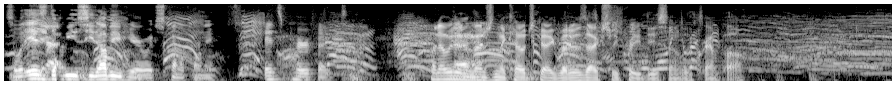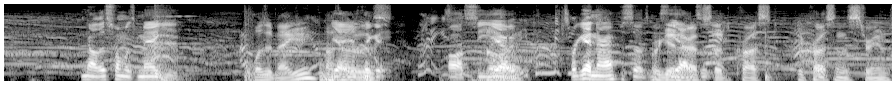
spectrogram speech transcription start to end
so it is Yeah. WCW here, which is kind of funny. It's perfect. I know we didn't mention the couch gag, but it was actually pretty decent with Grandpa. No, this one was Maggie. Was it Maggie? I Yeah, you're it thinking. was- Oh, see, Oh, yeah, right. we're getting our episodes. We're getting yeah, our it's episode crossed. We're crossing the streams.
